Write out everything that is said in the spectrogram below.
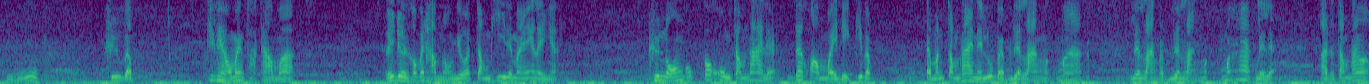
โหคือแบบพี่แพลวแม่งฝากถามว่า เฮ้ยเดินเข้าไปถามน้องดิว่าจำพี่ได้ไหมอะไรเงี้ย คือน้องก็ก็คงจำได้แหละ ด้วยความวัยเด็กที่แบบ แต่มันจำได้ในรูปแบบเรือนรางมาก ๆ เรือนรางแบบเรือนรางมาก ๆ เลยแหละ อาจจะจำได้ว่า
